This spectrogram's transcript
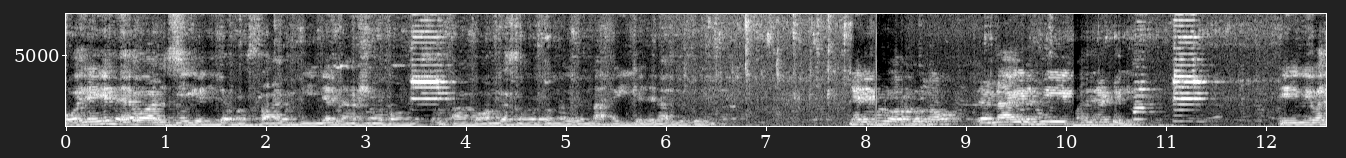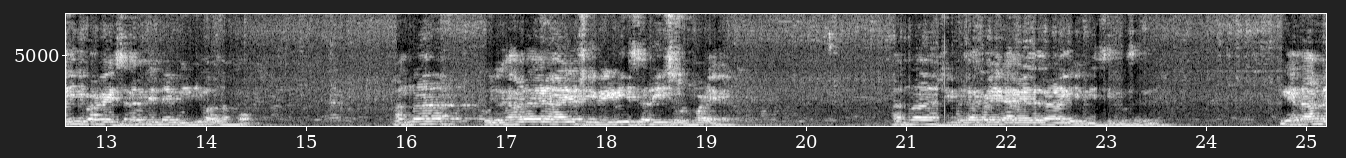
ഒരേ നിലപാട് സ്വീകരിച്ച പ്രസ്ഥാനം ഇന്ത്യൻ നാഷണൽ കോൺഗ്രസും ആ കോൺഗ്രസ് നേതൃത്വം നൽകുന്ന ഐക്യ ഞാനിപ്പോൾ ഓർക്കുന്നു രണ്ടായിരത്തി പതിനെട്ടിൽ ഈ യുവതി പ്രവേശനത്തിന്റെ വിധി വന്നപ്പോൾ അന്ന് ഉദ്ഘാടകനായ ശ്രീ വി ഡി സതീഷ് ഉൾപ്പെടെ അന്ന് ശ്രീ മുല്ലപ്പള്ളി രാമേന്ദ്രനാണ് എ പി സി പ്രസിഡന്റ്. ഏതാണ്ട്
